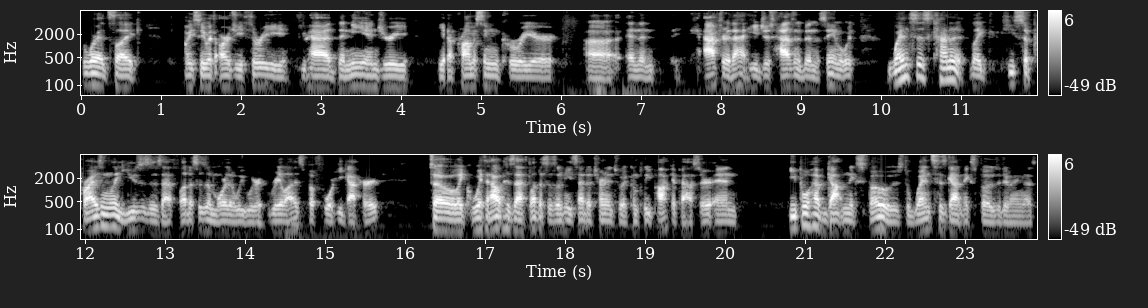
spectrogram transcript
where it's like obviously with RG3 you had the knee injury, he had a promising career, uh, and then after that he just hasn't been the same. With Wentz is kind of like he surprisingly uses his athleticism more than we realized before he got hurt. So like without his athleticism, he's had to turn into a complete pocket passer, and people have gotten exposed. Wentz has gotten exposed to doing this.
